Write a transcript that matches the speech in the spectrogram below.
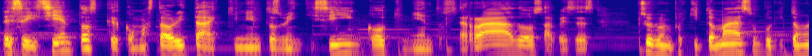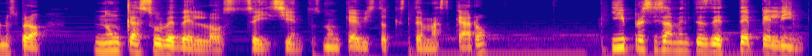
de 600, que como está ahorita 525, 500 cerrados, a veces sube un poquito más, un poquito menos, pero nunca sube de los 600, nunca he visto que esté más caro. Y precisamente es de TP-Link.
